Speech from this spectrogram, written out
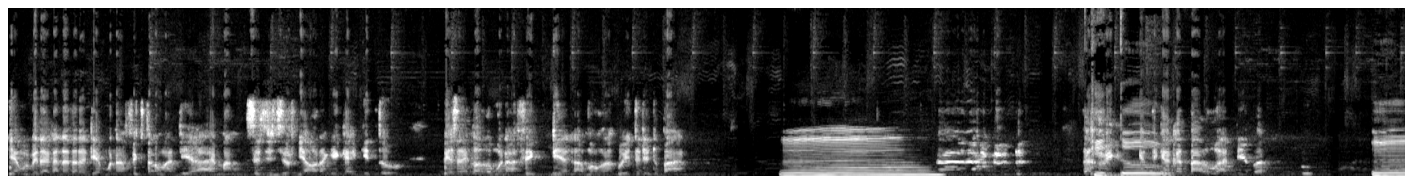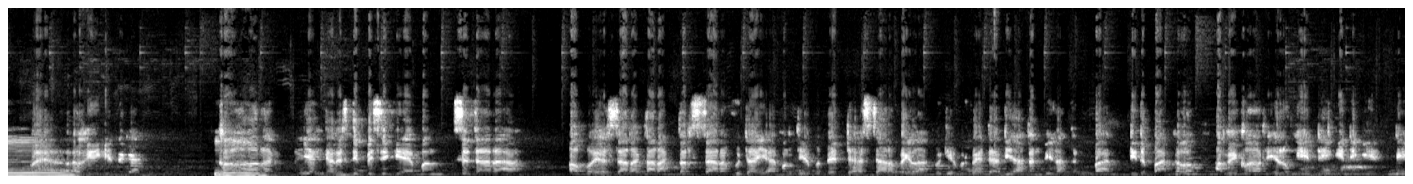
yang membedakan antara dia munafik sama dia emang sejujurnya orang yang kayak gitu. Biasanya kalau munafik dia nggak mau ngaku itu di depan. Hmm tapi Gitu. ketika ketahuan dia baru hmm well, oke gitu kan kalau orang yang garis tipis ini emang secara apa ya secara karakter secara budaya emang dia berbeda secara perilaku dia berbeda dia akan bilang ke depan di depan kalau aku itu hari lu gini gini gini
